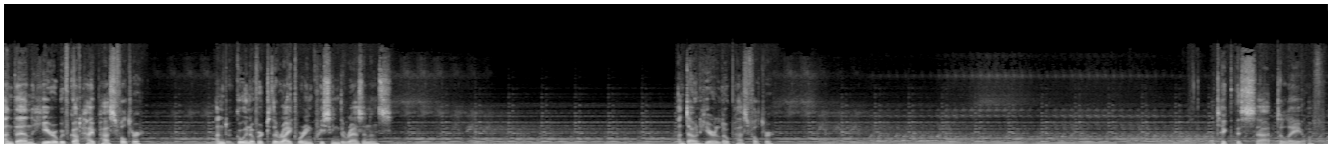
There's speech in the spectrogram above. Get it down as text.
And then here we've got high pass filter. And going over to the right, we're increasing the resonance. And down here, low pass filter. I'll take this uh, delay off.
